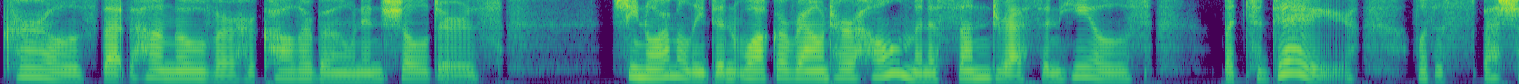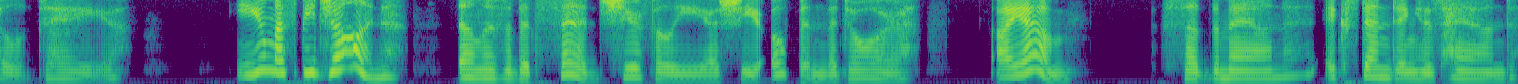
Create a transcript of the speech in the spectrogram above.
curls that hung over her collarbone and shoulders. She normally didn't walk around her home in a sundress and heels, but today was a special day. You must be John, Elizabeth said cheerfully as she opened the door. I am, said the man, extending his hand.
